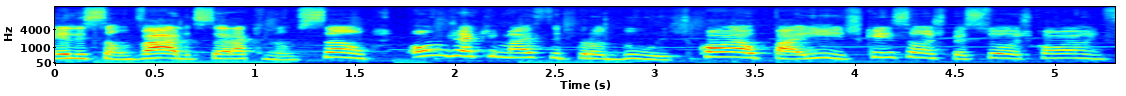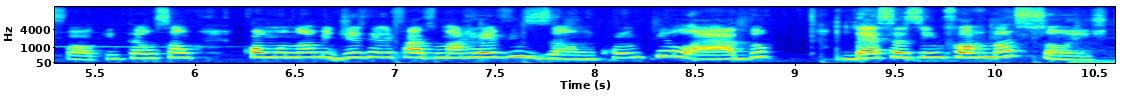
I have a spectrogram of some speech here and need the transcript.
eles são válidos? Será que não são? Onde é que mais se produz? Qual é o país? Quem são as pessoas? Qual é o enfoque? Então são, como o nome diz, ele faz uma revisão, um compilado dessas informações.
